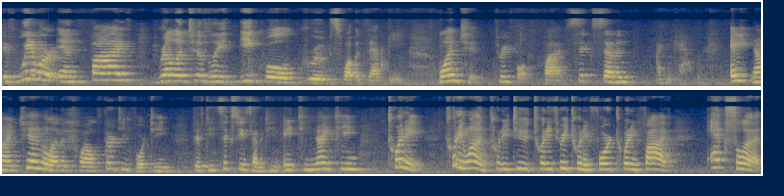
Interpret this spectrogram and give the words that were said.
if we were in five relatively equal groups, what would that be? One, two, three, four, five, six, seven, I can count. Eight, nine, 10, 11, 12, 13, 14, 15, 16, 17, 18, 19, 20, 21, 22, 23, 24, 25. Excellent.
